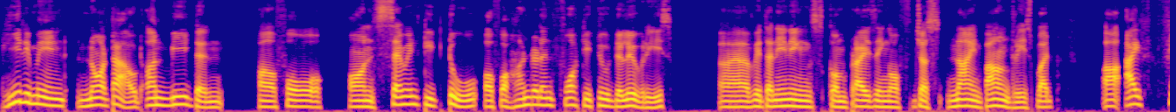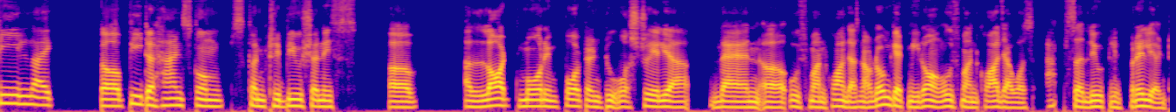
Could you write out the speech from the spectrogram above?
he remained not out, unbeaten uh, for on 72 of 142 deliveries, uh, with an innings comprising of just nine boundaries. But uh, I feel like uh, Peter Handscomb's contribution is a lot more important to Australia than uh, Usman Khawaja's. Now, don't get me wrong, Usman Khawaja was absolutely brilliant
